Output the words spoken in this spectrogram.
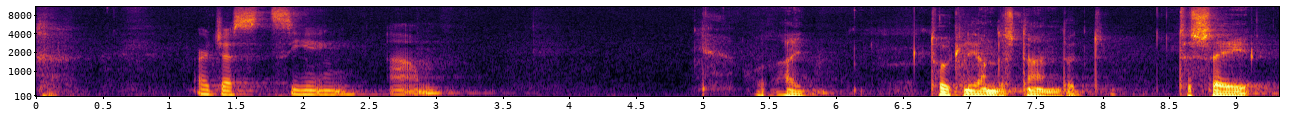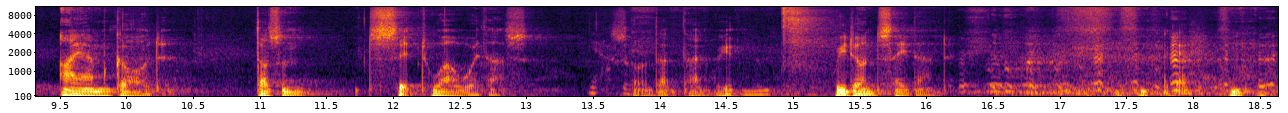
or just seeing. Um, Well, I totally understand that to say I am God doesn't sit well with us. Yeah. So that, that we, we don't say that.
